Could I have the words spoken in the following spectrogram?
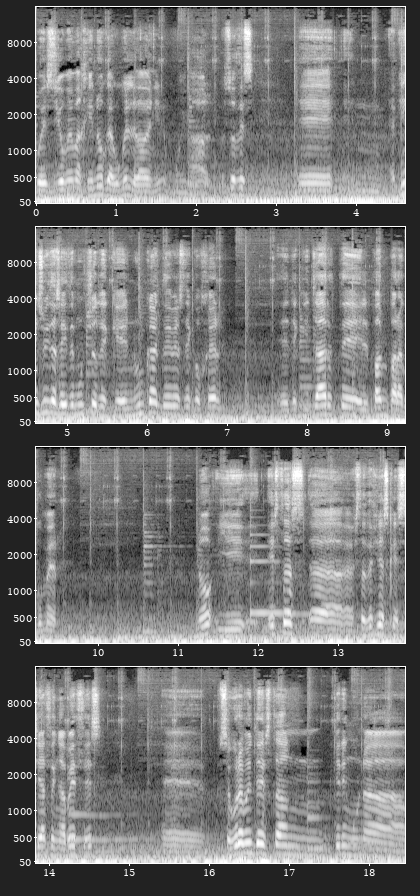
pues yo me imagino que a Google le va a venir muy mal. Entonces, eh, aquí en Suiza se dice mucho de que nunca debes de coger eh, de quitarte el pan para comer. ¿no? Y estas eh, estrategias que se hacen a veces seguramente están, tienen una...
